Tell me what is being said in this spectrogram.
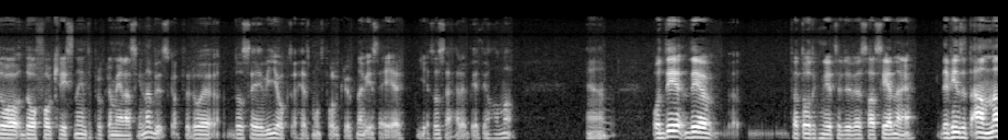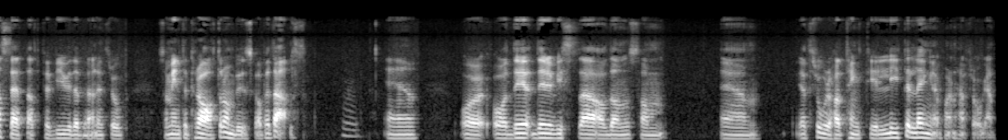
då, då får kristna inte proklamera sina budskap för då, är, då säger vi också hets mot folkgrupp när vi säger Jesus är herre, be till honom. Eh, Mm. Och det, det, för att återknyta till det vi sa senare, det finns ett annat sätt att förbjuda bönutrop som inte pratar om budskapet alls. Mm. Eh, och och det, det är vissa av dem som ehm, jag tror har tänkt till lite längre på den här frågan.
